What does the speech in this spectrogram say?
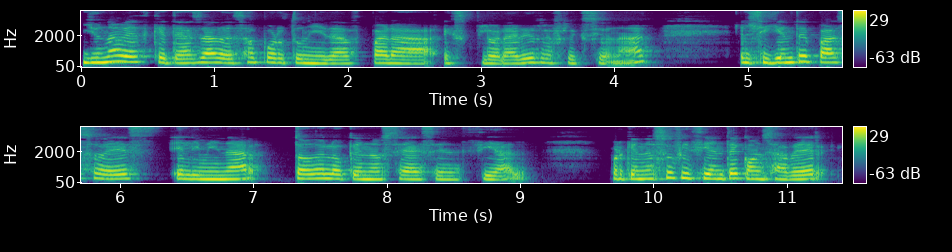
Y una vez que te has dado esa oportunidad para explorar y reflexionar, el siguiente paso es eliminar todo lo que no sea esencial, porque no es suficiente con saber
